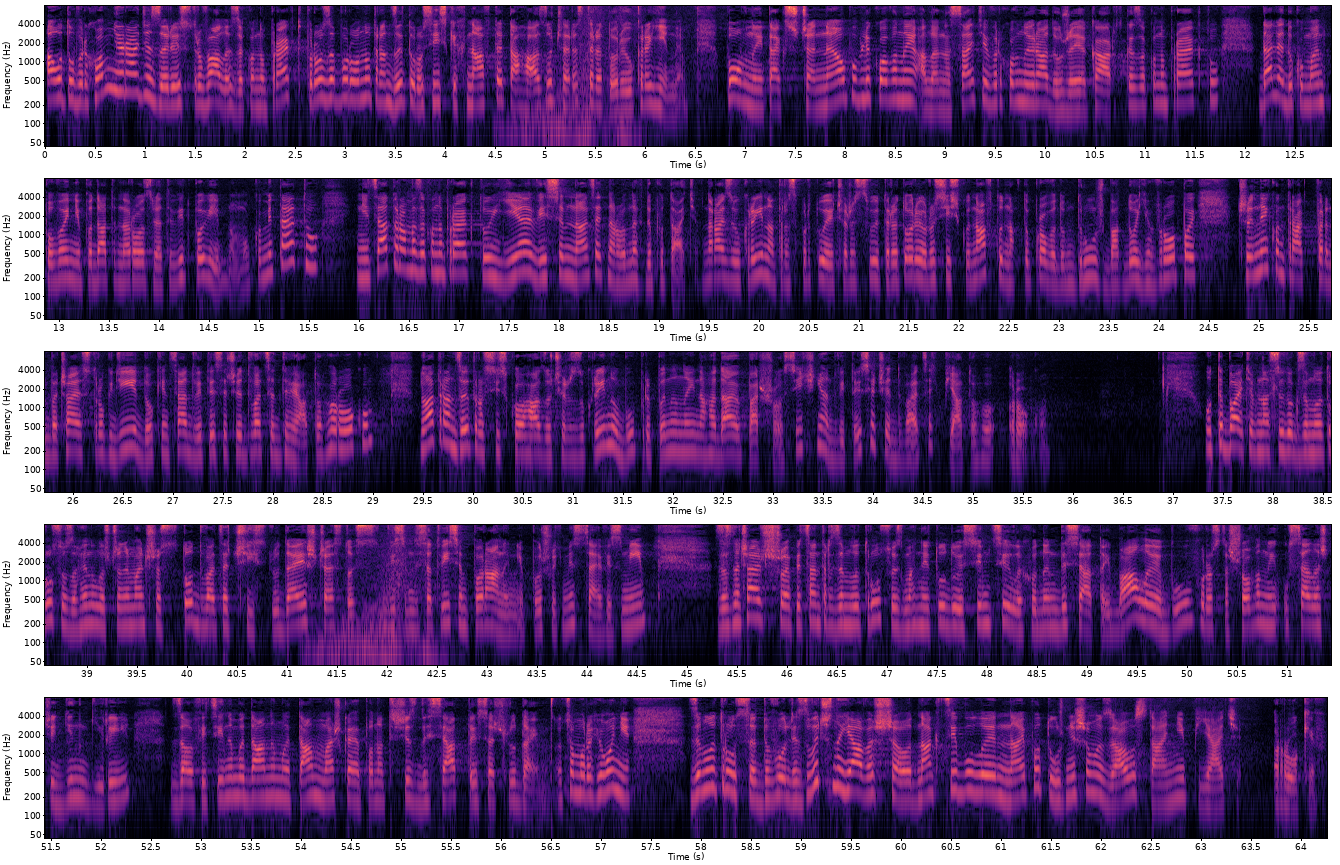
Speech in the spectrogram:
А от у Верховній Раді зареєстрували законопроект про заборону транзиту російських нафти та газу через територію України. Повний текст ще не опублікований, але на сайті Верховної Ради вже є картка законопроекту. Далі документ повинні подати на розгляд відповідному комітету. Ініціаторами законопроекту є 18 народних депутатів. Наразі Україна транспортує через свою територію російську нафту нафтопроводом Дружба до Європи. Чинний контракт передбачає строк дії до кінця 2029 року. Ну а транзит російського газу через Україну був припинений, нагадаю, 1 січня 2025 року. У Тибеті внаслідок землетрусу загинули щонайменше 126 людей, ще 188 поранені, пишуть місцеві ЗМІ. Зазначають, що епіцентр землетрусу з магнітудою 7,1 бали був розташований у селищі Дінгірі. За офіційними даними, там мешкає понад 60 тисяч людей. У цьому регіоні землетруси доволі звичне явище, однак ці були найпотужнішими за останні 5 років.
